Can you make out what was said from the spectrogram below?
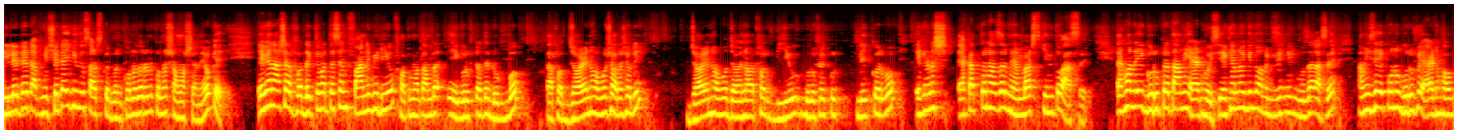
রিলেটেড আপনি সেটাই কিন্তু সার্চ করবেন। কোনো ধরনের কোনো সমস্যা নেই ওকে এখানে আসার পর দেখতে পাচ্ছেন ফানি ভিডিও প্রথমত আমরা এই গ্রুপটাতে ঢুকবো। তারপর জয়েন হব সরাসরি। জয়েন হব, জয়েন হওয়ার পর ভিউ গ্রুপে ক্লিক করব। এখানে একাত্তর হাজার মেম্বার্স কিন্তু আছে। এখন এই গ্রুপটাতে আমি অ্যাড হয়েছি এখানেও কিন্তু অনেক জিনিস বোঝার আছে। আমি যে কোনো গ্রুপে অ্যাড হব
